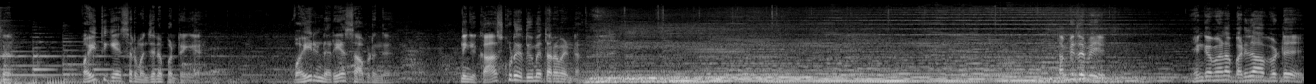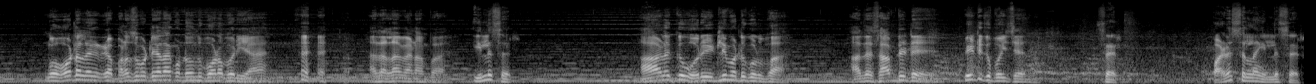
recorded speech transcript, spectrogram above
சார் வயிற்றுக்கு ஏன் சார் வஞ்சனை பண்ணுறீங்க வயிறு நிறைய சாப்பிடுங்க. நீங்கள் காசு கூட எதுவுமே தர வேண்டாம். தம்பி தம்பி எங்கள் மேலே பரிதாபப்பட்டு உங்க ஹோட்டல்ல இருக்கிற பழசு பட்டையெல்லாம் கொண்டு வந்து போட போறியா? அதெல்லாம் வேணாம்ப்பா. இல்ல சார். ஆளுக்கு ஒரு இட்லி மட்டும் கொடுப்பா. அதை சாப்பிட்டுட்டு வீட்டுக்கு போய் சேரு. சார் பழசெல்லாம் இல்லை சார்.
